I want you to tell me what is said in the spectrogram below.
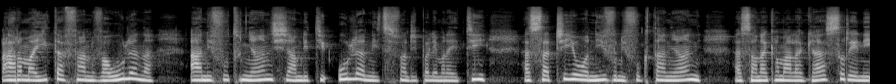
ary mahita fa ny vahaolana any ifotony any amin'ity olan'ny tsy fandriampahalemana ity satria eo anivon'ny fokontany any zanaka malagasy ireny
